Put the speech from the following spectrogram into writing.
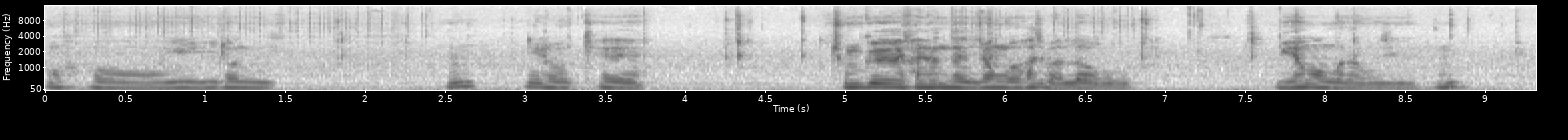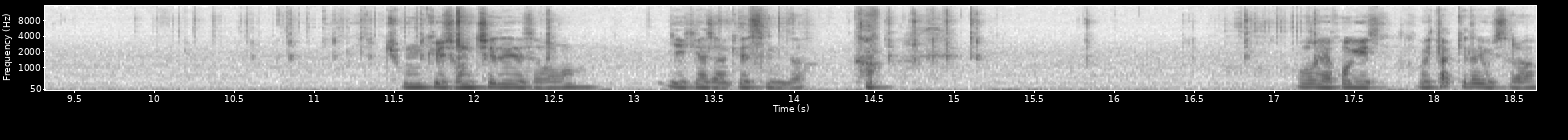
어, 이, 이런, 응? 이렇게 종교에 관련된 이런 거 하지 말라고. 위험한 거라고, 지금, 응? 종교 정치에 대해서 얘기하지 않겠습니다. 어, 야, 거기, 거기 딱 기다리고 있어라.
